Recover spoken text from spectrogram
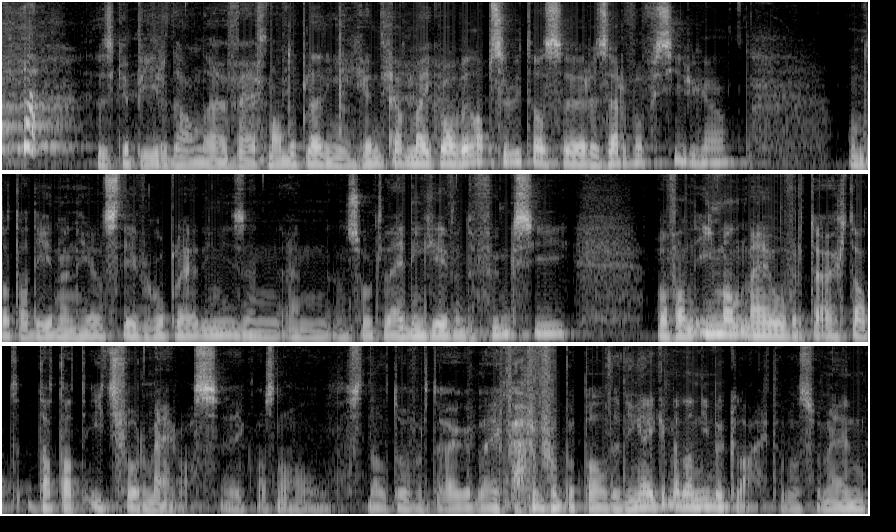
dus ik heb hier dan uh, vijf maand opleiding in Gent gehad, maar ik wou wel absoluut als uh, reserveofficier gaan omdat dat hier een heel stevige opleiding is en, en een soort leidinggevende functie, waarvan iemand mij overtuigd had dat dat iets voor mij was. Ik was nogal snel te overtuigen blijkbaar voor bepaalde dingen. Ik heb me dan niet beklaagd. Dat was voor mij een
